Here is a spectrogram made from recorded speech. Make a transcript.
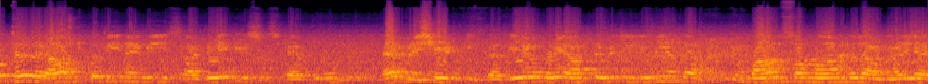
ਉੱਥੇ ਦੇ ਰਾਸ਼ਟਰਪਤੀ ਨੇ ਵੀ ਸਾਡੇ ਇਸ ਸਟੈਪ ਨੂੰ ਐਪਰੀਸ਼ੀਏਟ ਕੀਤਾ ਇਹ ਆਪਣੇ ਆਪ ਦੇ ਵਿੱਚ ਯੂਨੀਅਨ ਦਾ ਮਾਨ ਸਨਮਾਨ ਵਧਾਉਣ ਵਾਲੀ ਹੈ।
